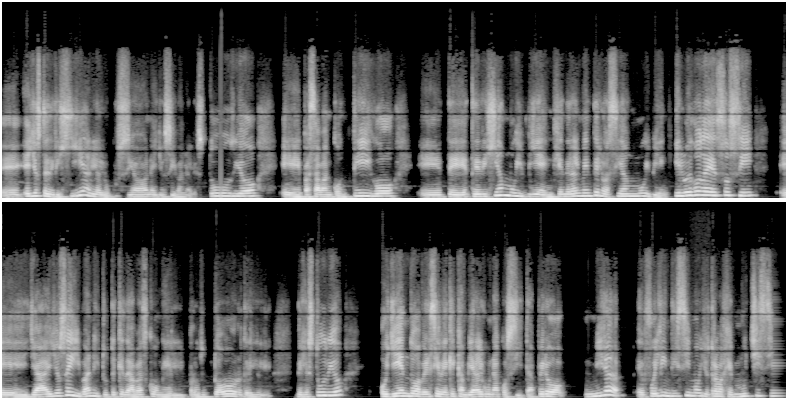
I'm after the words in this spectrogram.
eh, ellos te dirigían la locución, ellos iban al estudio, eh, pasaban contigo, eh, te, te, dirigían muy bien, generalmente lo hacían muy bien. Y luego de eso sí, ya ellos se iban y tú te quedabas con el productor del, del estudio oyendo a ver si había que cambiar alguna cosita. Pero mira, fue lindísimo, yo trabajé muchísimo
